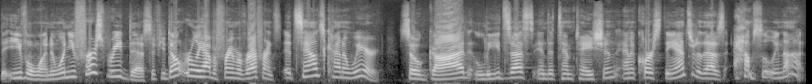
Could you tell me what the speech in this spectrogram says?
the evil one. And when you first read this, if you don't really have a frame of reference, it sounds kind of weird. So God leads us into temptation. And of course, the answer to that is absolutely not.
